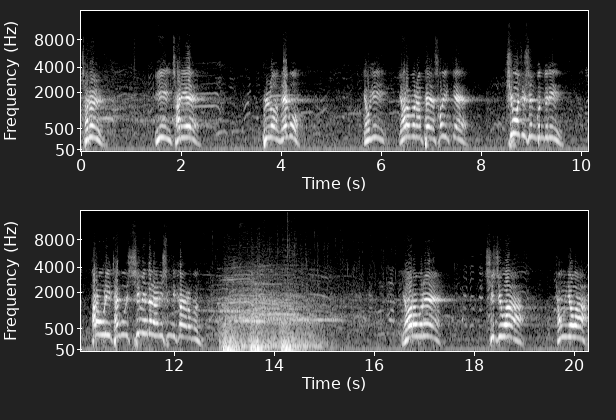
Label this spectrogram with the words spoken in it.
저를 이 자리에 불러내고 여기 여러분 앞에 서 있게 키워주신 분들이 바로 우리 대구 시민들 아니십니까, 여러분? 여러분의 지지와 격려와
